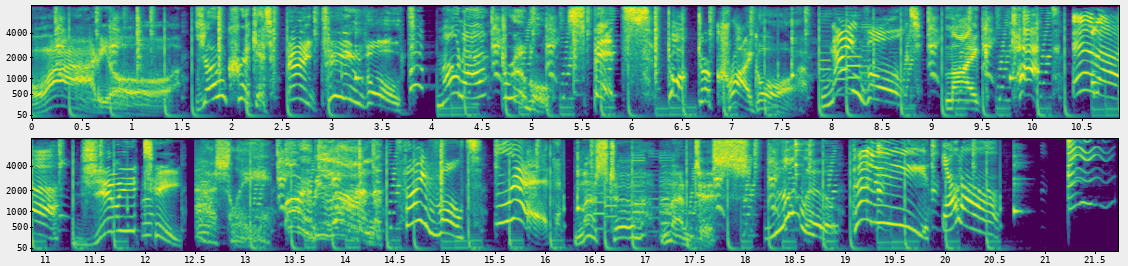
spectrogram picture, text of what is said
Wario. Young Cricket. 18 volt. Mona. Dribble. Spitz. Dr. Crygor, 9 volt. Mike. Kat. Ella, Jimmy T. Ashley. Orbulon. 5 volt. Red. Master Mantis. Lulu. Penny.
